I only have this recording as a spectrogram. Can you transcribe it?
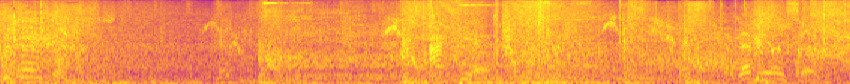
Potato. Accio. Levioso.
